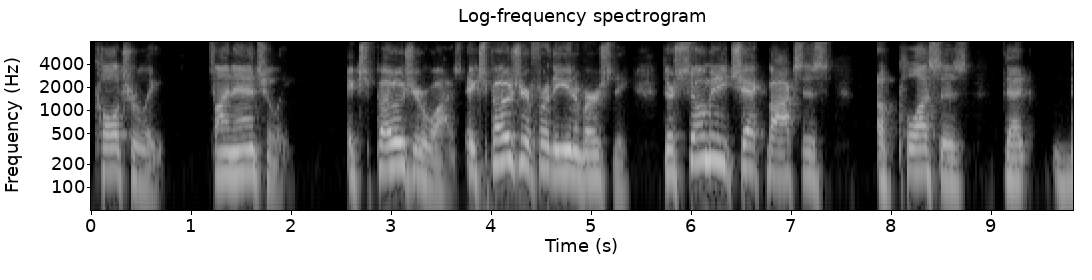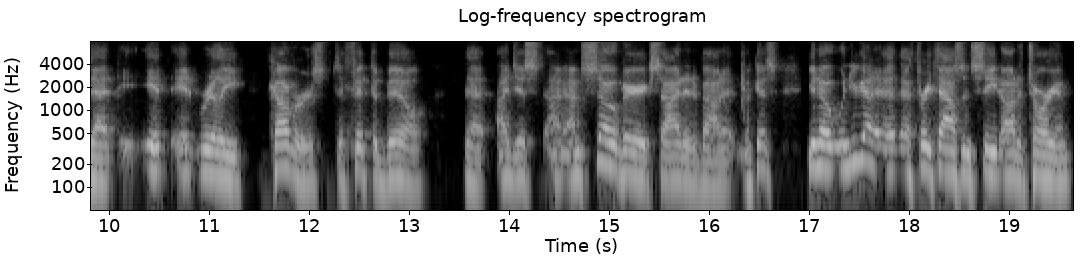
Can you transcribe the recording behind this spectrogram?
culturally, financially, exposure wise, exposure for the university. There's so many check boxes of pluses that that it it really covers to fit the bill that I just I'm so very excited about it because you know when you got a, a 3,000 seat auditorium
